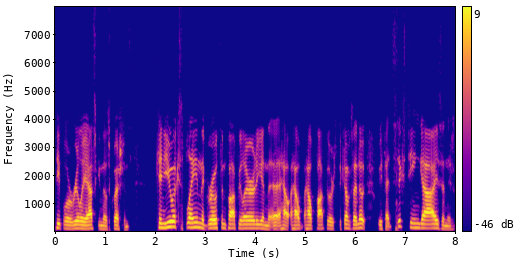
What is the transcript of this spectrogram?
people are really asking those questions. Can you explain the growth in popularity and the, how how how popular it's become? Because I know we've had 16 guys, and there's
